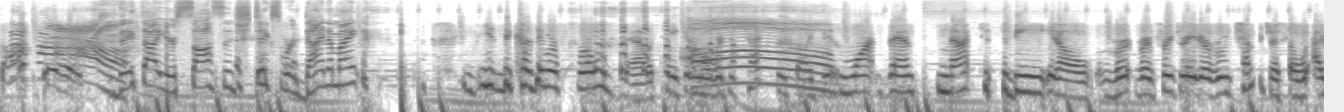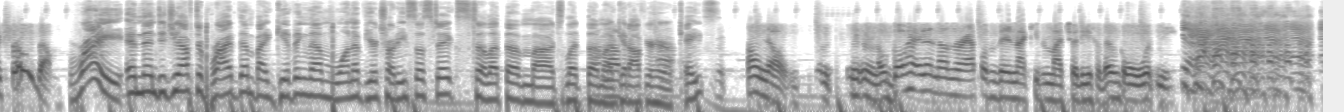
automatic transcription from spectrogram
sausage. they thought your sausage sticks were dynamite. because they were frozen. I was taking them over to Texas, so I didn't want them not to, to be, you know, re- refrigerator room temperature. So I froze them. Right. And then did you have to bribe them by giving them one of your chorizo sticks to let them uh, to let them uh, Uh, get off your uh, case? Oh no! Mm-mm. No, go ahead and unwrap them. They're not keeping my chorizo. They're going with me.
